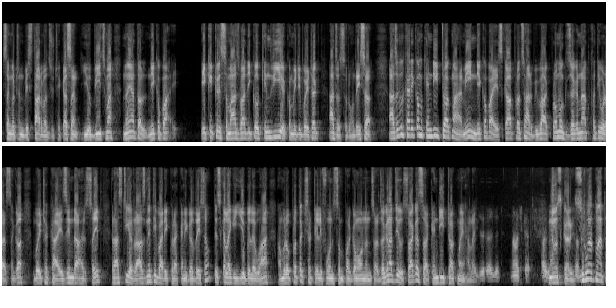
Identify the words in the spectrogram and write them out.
संगठन विस्तारमा जुटेका छन्। यो बीचमा नयाँ दल नेकपा एकीकृत समाजवादीको केन्द्रीय कमिटी बैठक आज सुरु हुँदैछ। आजको कार्यक्रम क्यान्डी टकमा हामी नेकपा यसका प्रचार विभाग प्रमुख जगन्नाथ खतिवड़ासँग बैठकका एजेन्डाहरू सहित राष्ट्रिय राजनीतिबारे कुराकानी गर्दैछौँ। त्यसका लागि यो बेला उहाँ हाम्रो प्रत्यक्ष टेलिफोन सम्पर्कमा हुनुहुन्छ। जगन्नाथज्यू स्वागत छ क्यान्डी टकमा यहाँलाई। नमस्कार। नमस्कार। सुरुवातमा त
